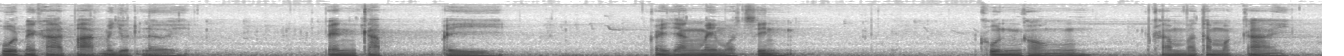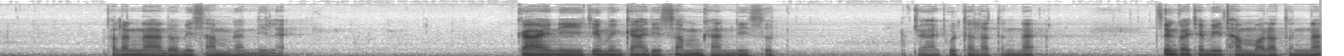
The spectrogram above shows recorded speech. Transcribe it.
พูดไม่ขาดปากไม่หยุดเลย เป็นกับปี ก็ยังไม่หมดสิ้น คุณของคำว่าธรรมกายพารณาโดยไม่ซ้ำกันนี่แหละ กายนี้จึงเป็นกายที่สำคัญที่สุด กายพุทธรัตนะ ซึ่งก็จะมีธรรมรัตนะ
